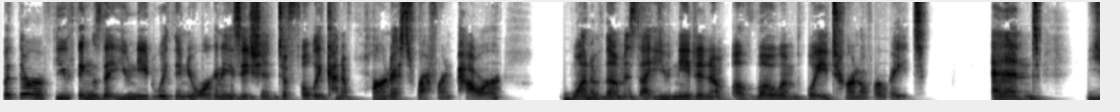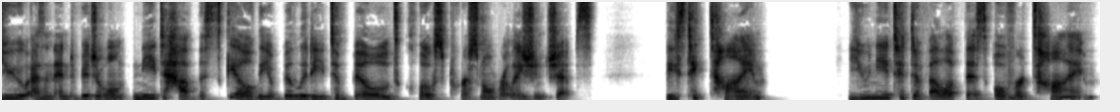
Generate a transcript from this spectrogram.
But there are a few things that you need within your organization to fully kind of harness referent power. One of them is that you need a, a low employee turnover rate. And you as an individual need to have the skill, the ability to build close personal relationships. These take time. You need to develop this over time.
